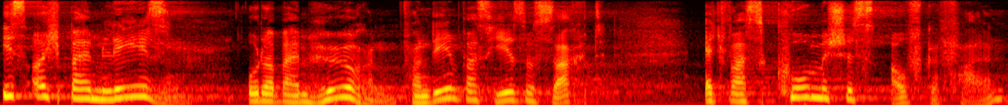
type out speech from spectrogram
Ist euch beim Lesen oder beim Hören von dem, was Jesus sagt, etwas Komisches aufgefallen?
